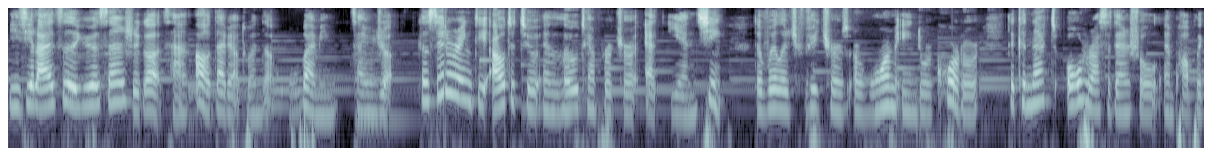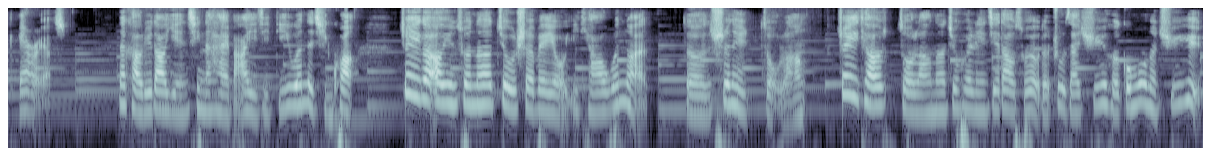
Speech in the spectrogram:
以及来自约三十个残奥代表团的五百名参与者。Considering the altitude and low temperature at Yanqing, the village features a warm indoor corridor that connects all residential and public areas. 那考虑到延庆的海拔以及低温的情况，这一个奥运村呢就设备有一条温暖的室内走廊。这一条走廊呢就会连接到所有的住宅区和公共的区域。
